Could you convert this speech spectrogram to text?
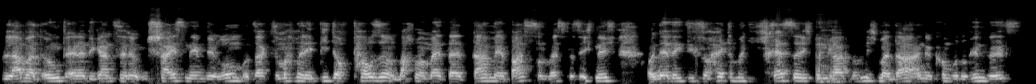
labert irgendeiner die ganze Zeit irgendeinen Scheiß neben dir rum und sagt so, mach mal den Beat auf Pause und mach mal, mal da, da mehr Bass und weißt was ich nicht. Und er denkt sich so, halt doch mal die Fresse, ich bin gerade noch nicht mal da angekommen, wo du hin willst.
